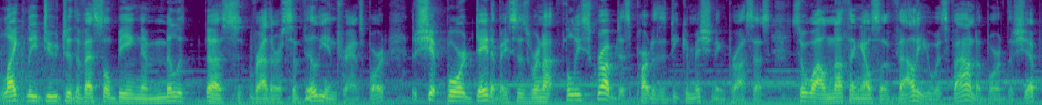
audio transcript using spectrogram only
Likely due to the vessel being a mili uh, rather a civilian transport, the shipboard databases were not fully scrubbed as part of the decommissioning process. So while nothing else of value was found aboard the ship,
